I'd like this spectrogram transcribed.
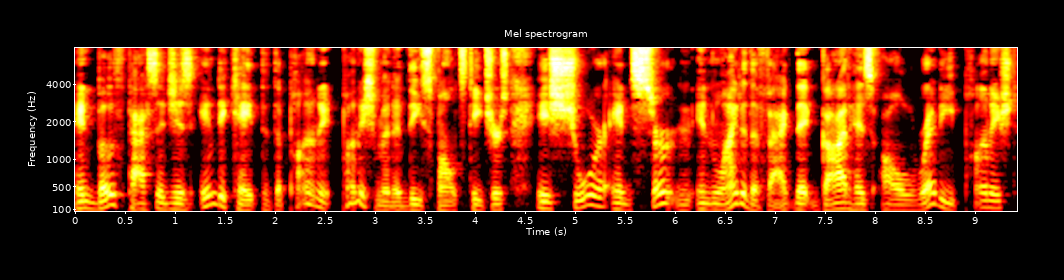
and both passages indicate that the pun- punishment of these false teachers is sure and certain in light of the fact that God has already punished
